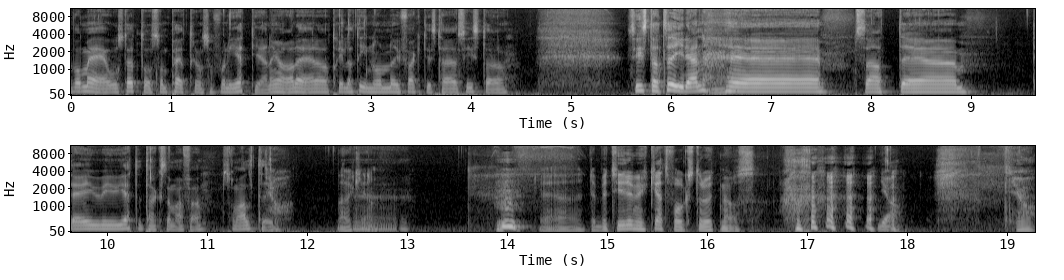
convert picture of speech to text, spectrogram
vara med och stötta oss som Patreon så får ni jättegärna göra det. Det har trillat in någon ny faktiskt här sista, sista tiden. Eh, så att eh, det är vi ju jättetacksamma för. Som alltid. Ja, Verkligen. Eh, Det, det betyder mycket att folk står ut med oss. ja. ja.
